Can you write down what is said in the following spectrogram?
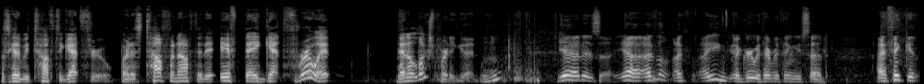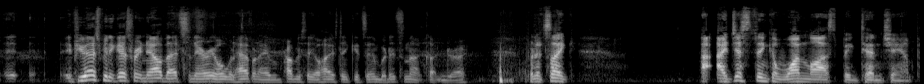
It's going to be tough to get through, but it's tough enough that if they get through it, then it looks pretty good. Yeah, it is. Yeah, I, don't, I, I agree with everything you said. I think it, it, if you ask me to guess right now that scenario, what would happen, I would probably say Ohio State gets in, but it's not cut and dry. But it's like, I, I just think a one-loss Big Ten champ.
